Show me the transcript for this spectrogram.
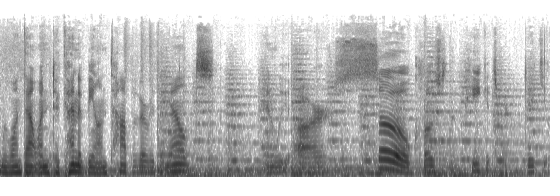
We want that one to kind of be on top of everything else. And we are so close to the peak, it's ridiculous.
